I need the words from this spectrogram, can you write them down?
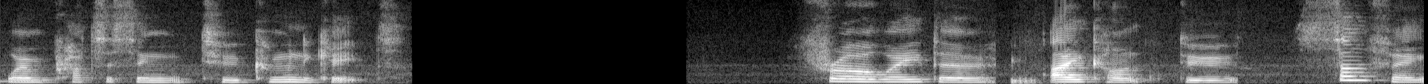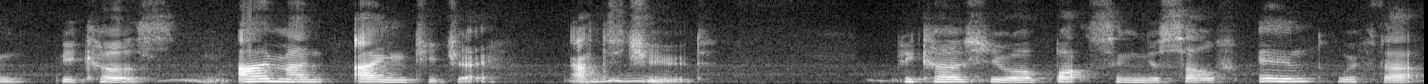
when practicing to communicate. Throw away the I can't do something because I'm an INTJ attitude. Because you are boxing yourself in with that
